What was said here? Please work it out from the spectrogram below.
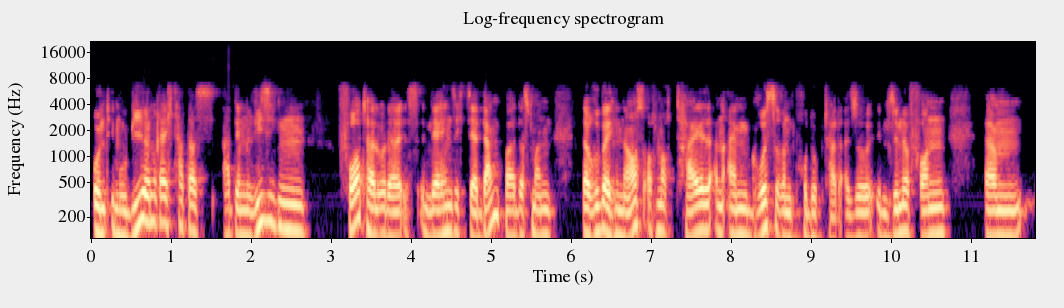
und Immobilienrecht hat das, hat den riesigen Vorteil oder ist in der Hinsicht sehr dankbar, dass man darüber hinaus auch noch Teil an einem größeren Produkt hat. Also im Sinne von, ähm,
